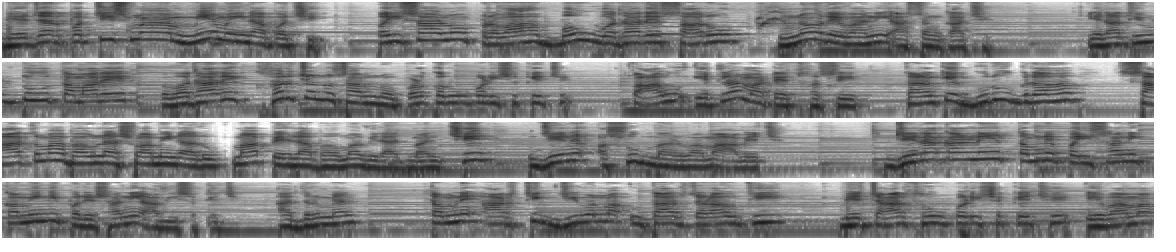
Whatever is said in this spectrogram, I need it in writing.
બે હજાર પચીસમાં મે મહિના પછી પૈસાનો પ્રવાહ બહુ વધારે સારો ન રહેવાની આશંકા છે. એનાથી ઉલટું તમારે વધારે ખર્ચનો સામનો પણ કરવો પડી શકે છે. તો આવું એટલા માટે થશે, કારણ કે ગુરુ ગ્રહ સાતમા ભાવના સ્વામીના રૂપમાં પહેલા ભાવમાં વિરાજમાન છે, જેને અશુભ માનવામાં આવે છે. જેના કારણે તમને પૈસાની કમીની પરેશાની આવી શકે છે. આ દરમિયાન તમને આર્થિક જીવનમાં ઉતાર ચઢાવથી બે ચાર થવું પડી શકે છે, એવામાં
